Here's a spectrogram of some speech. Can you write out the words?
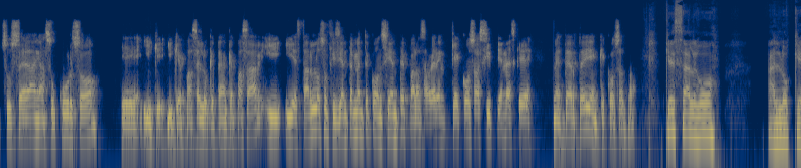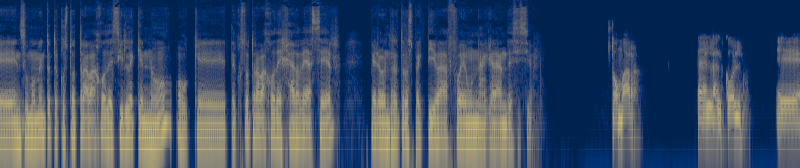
sucedan a su curso eh, y, que, y, que, pase lo que tenga que pasar y, y, estar lo suficientemente consciente para saber en qué cosas sí tienes que meterte y en qué cosas no. ¿Qué es algo a lo que en su momento te costó trabajo decirle que no o que te costó trabajo dejar de hacer, pero en retrospectiva fue una gran decisión? Tomar el alcohol. Eh,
